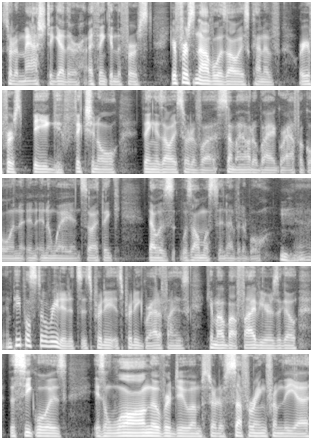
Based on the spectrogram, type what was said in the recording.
sort of mashed together. I think in the first, your first novel is always kind of, or your first big fictional thing is always sort of a semi autobiographical in, in, in a way. And so I think that was was almost inevitable. Mm-hmm. Yeah. And people still read it. It's it's pretty it's pretty gratifying. It came out about five years ago. The sequel is is long overdue. I'm sort of suffering from the uh,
